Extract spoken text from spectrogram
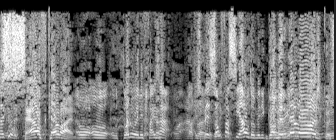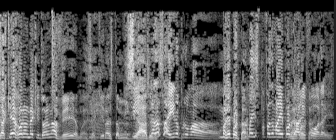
O, South Carolina. o, o, o Toro, ele faz a, a- expressão facial do Do americano. América é lógico, isso aqui é Ronald McDonald na veia, mano. Isso aqui nós estamos Sim, os viciados. caras né? saíram pra uma. Uma reportagem. Pra, uma- pra fazer uma reportagem, Uma reportagem. fora aí.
